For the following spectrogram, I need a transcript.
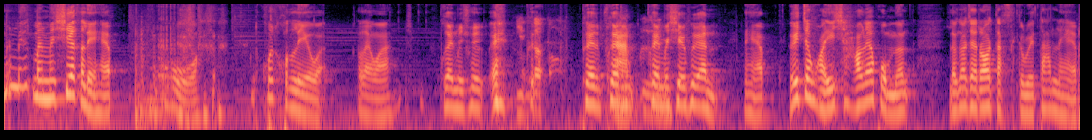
มันไม่มันไม่เชื่อกันเลยครับโอ้โหโคตรคนเลวอะอะไรวะเพื่อนไม่ช่วยเอ้ยเนี่ยเราต้องเพื่อนเพื่อนหาปืนเพื่อนไม่เชื่อเพื่อนนะครับเฮ้ยจังหวะที่เช้าเนี่ยผมแล้วเราน่าจะรอดจากสเกเลตันเลยครับ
